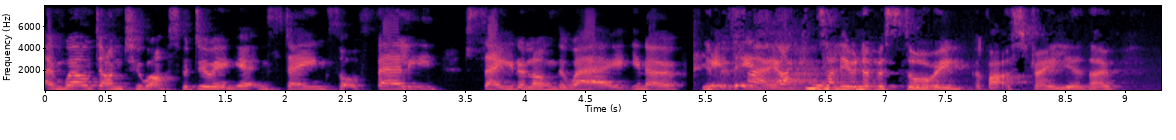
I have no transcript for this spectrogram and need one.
And well done to us for doing it and staying sort of fairly sane along the way. You know, Yeah, it's- it's not I can tell you another story about Australia, though.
